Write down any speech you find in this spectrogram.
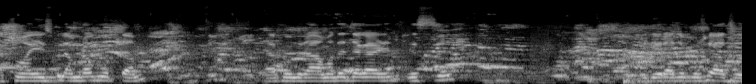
একসময় এই স্কুলে আমরাও পড়তাম। এখন এরা আমাদের জায়গায় এসছে। এই যে বসে আছে।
